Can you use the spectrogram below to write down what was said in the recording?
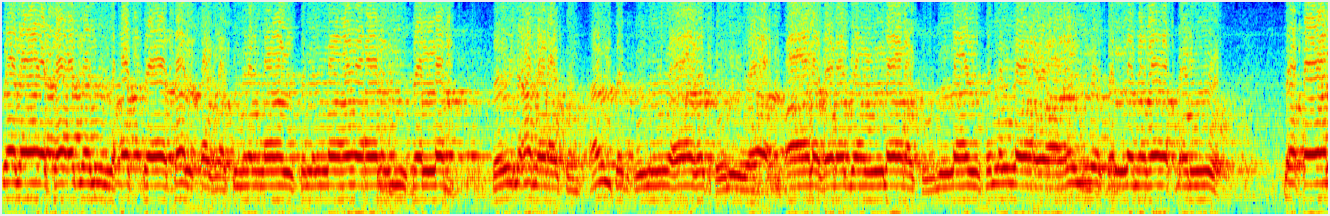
فلا تعجلوا حتى تلقوا رسول الله صلى الله عليه وسلم. فإن أمركم أن تدخلوها فادخلوها. قال فرجعوا إلى رسول الله صلى الله عليه وسلم فأخبروه. وقال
